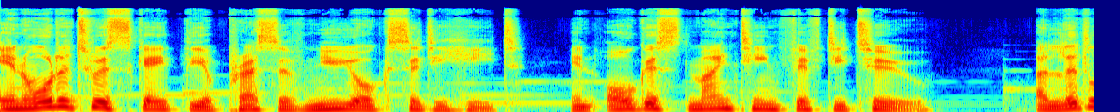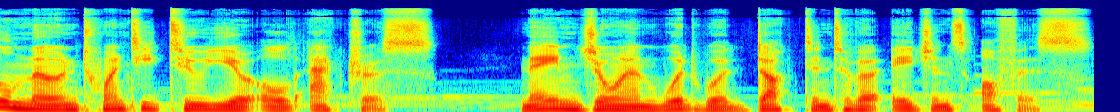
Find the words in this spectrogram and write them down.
In order to escape the oppressive New York City heat, in August 1952, a little-known 22-year-old actress named Joanne Woodward ducked into her agent's office.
